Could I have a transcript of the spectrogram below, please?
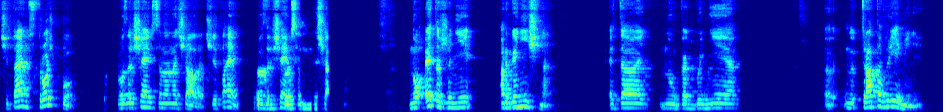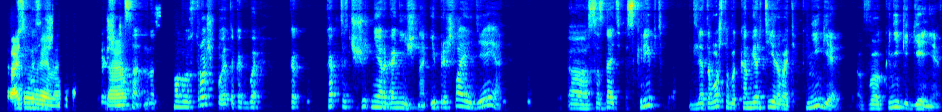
Читаем строчку, возвращаемся на начало. Читаем, возвращаемся на начало. Но это же не органично. Это, ну, как бы не э, ну, трата времени. Трата времени. Да. На, на новую строчку, это как бы как, как-то чуть-чуть неорганично. И пришла идея э, создать скрипт для того, чтобы конвертировать книги в книги гениев,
